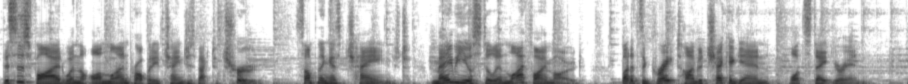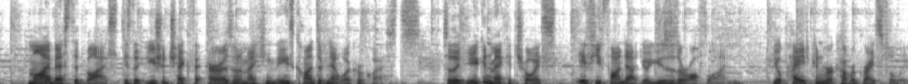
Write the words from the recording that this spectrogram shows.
This is fired when the online property changes back to true. Something has changed. Maybe you're still in Lie-Fi mode, but it's a great time to check again what state you're in. My best advice is that you should check for errors when making these kinds of network requests, so that you can make a choice if you find out your users are offline. Your page can recover gracefully.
